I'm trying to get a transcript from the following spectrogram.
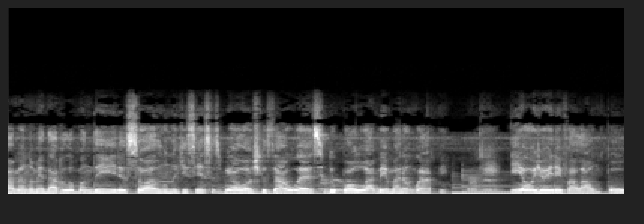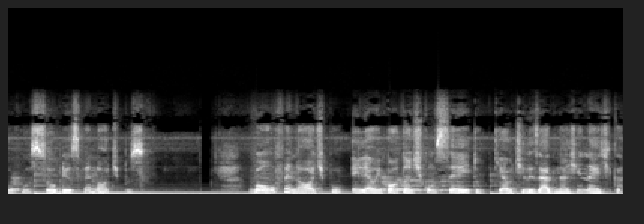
Olá, meu nome é Dávila Bandeira, sou aluna de Ciências Biológicas da UES do Polo AB Maranguape e hoje eu irei falar um pouco sobre os fenótipos. Bom, o fenótipo ele é um importante conceito que é utilizado na genética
